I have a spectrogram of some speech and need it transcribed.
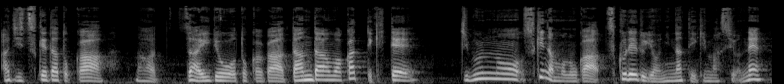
味付けだとか、まあ、材料とかがだんだん分かってきて、自分の好きなものが作れるようになっていきますよね。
